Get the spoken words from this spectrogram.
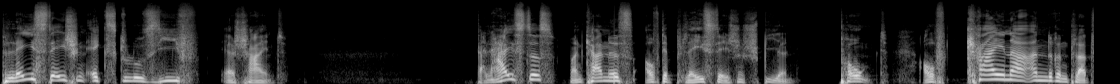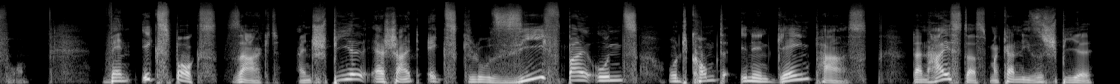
PlayStation exklusiv erscheint, dann heißt es, man kann es auf der PlayStation spielen. Punkt. Auf keiner anderen Plattform. Wenn Xbox sagt, ein Spiel erscheint exklusiv bei uns und kommt in den Game Pass, dann heißt das, man kann dieses Spiel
